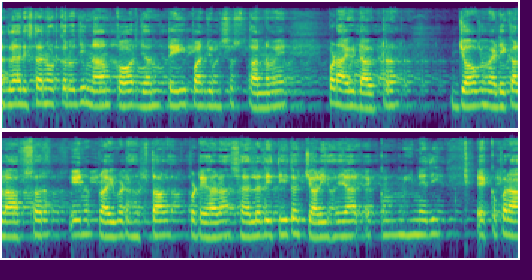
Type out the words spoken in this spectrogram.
ਅਗਲਾ ਰਿਸ਼ਤਾ ਨੋਟ ਕਰੋ ਜੀ। ਨਾਮ ਕੌਰ, ਜਨਮ 23/5/1997 ਪੜ੍ਹਾਈ ਡਾਕਟਰ, ਜੌਬ ਮੈਡੀਕਲ ਅਫਸਰ ਇਨ ਪ੍ਰਾਈਵੇਟ ਹਸਪਤਾਲ, ਪਟਿਆਲਾ। ਸੈਲਰੀ 30 ਤੋਂ 40 ਹਜ਼ਾਰ ਇੱਕ ਮਹੀਨੇ ਦੀ। ਇੱਕ ਭਰਾ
